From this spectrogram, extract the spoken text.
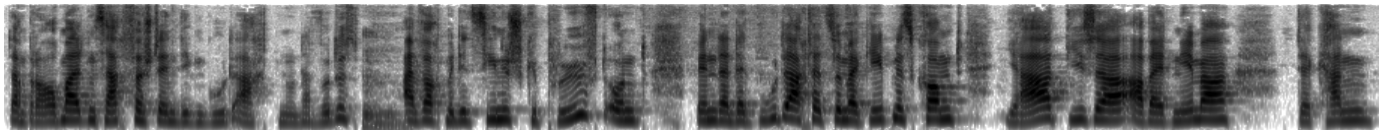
dann braucht man halt ein Sachverständigengutachten und dann wird es mhm. einfach medizinisch geprüft und wenn dann der Gutachter zum Ergebnis kommt, ja, dieser Arbeitnehmer, der kann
